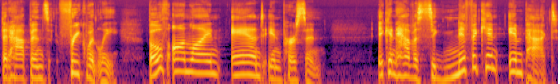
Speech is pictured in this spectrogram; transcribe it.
that happens frequently, both online and in person. It can have a significant impact,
